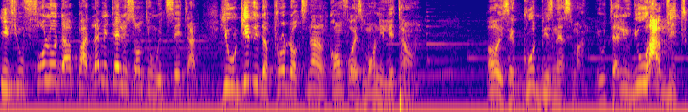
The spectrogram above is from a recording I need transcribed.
if you follow that path, let me tell you something with Satan. He will give you the products now and come for his money later on. Oh, he's a good businessman. He will tell you, you have it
